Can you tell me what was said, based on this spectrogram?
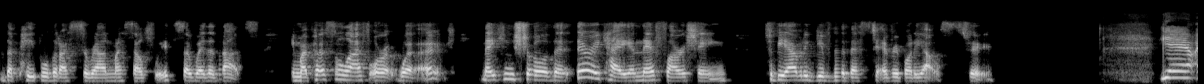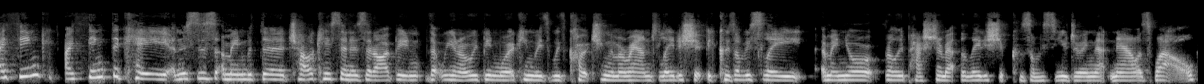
the people that I surround myself with. So whether that's in my personal life or at work, making sure that they're okay and they're flourishing to be able to give the best to everybody else too. Yeah, I think I think the key, and this is, I mean, with the childcare centres that I've been that you know we've been working with with coaching them around leadership because obviously, I mean, you're really passionate about the leadership because obviously you're doing that now as well.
